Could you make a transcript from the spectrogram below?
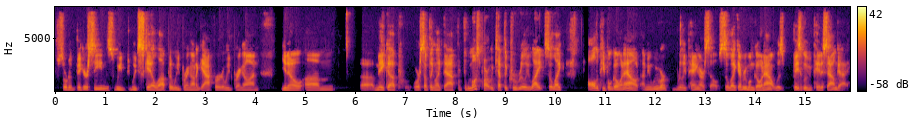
sort of bigger scenes, we'd we'd scale up and we'd bring on a gaffer, we'd bring on, you know, um, uh, makeup or something like that. But for the most part, we kept the crew really light. So like all the people going out, I mean, we weren't really paying ourselves. So like everyone going out was basically we paid a sound guy,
